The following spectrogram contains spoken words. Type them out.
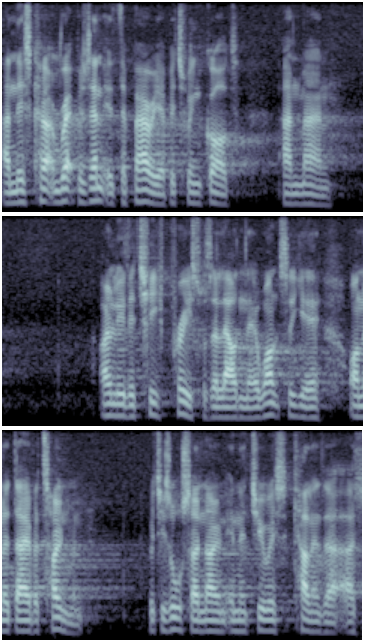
and this curtain represented the barrier between God and man. Only the chief priest was allowed in there once a year on the Day of Atonement, which is also known in the Jewish calendar as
